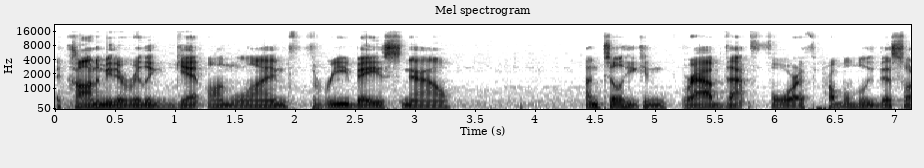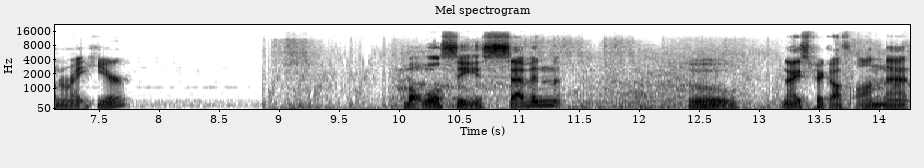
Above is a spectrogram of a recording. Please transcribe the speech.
economy to really get online. Three base now. Until he can grab that fourth. Probably this one right here. But we'll see. Seven. Ooh. Nice pick off on that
